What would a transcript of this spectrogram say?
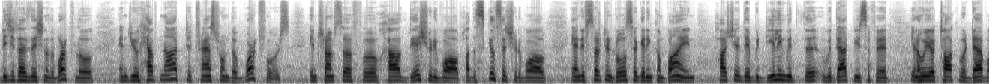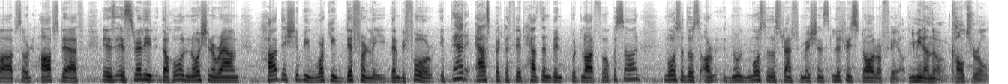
digitization of the workflow, and you have not transformed the workforce in terms of uh, how they should evolve, how the skill set should evolve, and if certain roles are getting combined, how should they be dealing with, the, with that piece of it? You know, we talking about DevOps or Ops Dev, is, is really the whole notion around how they should be working differently than before, if that aspect of it hasn't been put a lot of focus on, most of those are, most of those transformations literally stall or fail. You mean on the cultural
